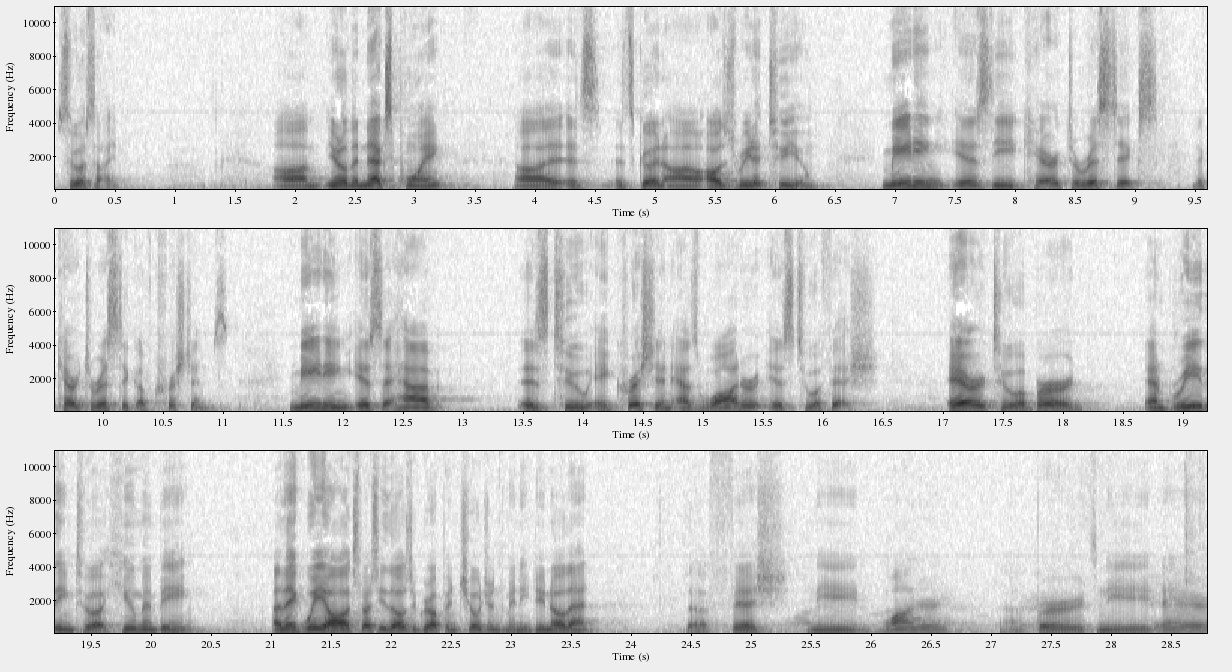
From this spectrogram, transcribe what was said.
suicide. Um, you know, the next point, uh, it's, it's good, uh, I'll just read it to you. Meeting is the characteristics, the characteristic of Christians. Meeting is to have, is to a Christian as water is to a fish, air to a bird, and breathing to a human being. I think we all, especially those who grew up in children's meeting, do you know that? The fish need water, uh, birds need air.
